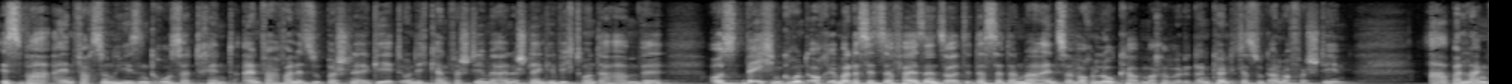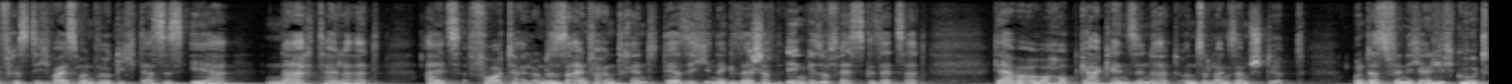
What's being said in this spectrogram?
es war einfach so ein riesengroßer Trend. Einfach weil es super schnell geht und ich kann verstehen, wer eine schnell Gewicht runter haben will, aus welchem Grund auch immer das jetzt der Fall sein sollte, dass er dann mal ein, zwei Wochen Low Carb machen würde, dann könnte ich das sogar noch verstehen. Aber langfristig weiß man wirklich, dass es eher Nachteile hat als Vorteile. Und das ist einfach ein Trend, der sich in der Gesellschaft irgendwie so festgesetzt hat, der aber überhaupt gar keinen Sinn hat und so langsam stirbt. Und das finde ich eigentlich gut,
